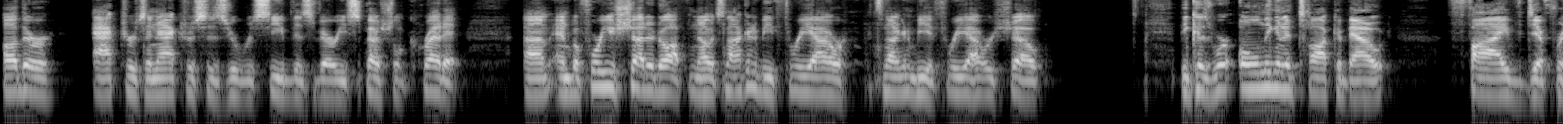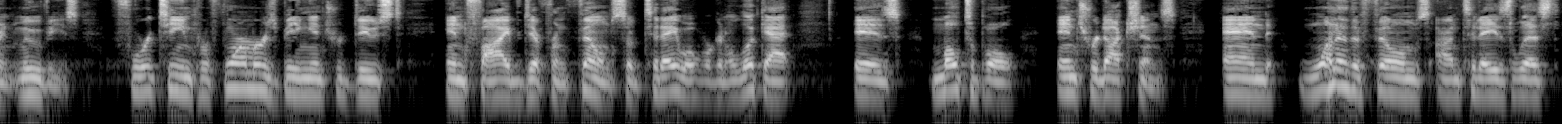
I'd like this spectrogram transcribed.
other actors and actresses who received this very special credit. Um, and before you shut it off, no, it's not going to be three hour. It's not going to be a three hour show because we're only going to talk about five different movies, 14 performers being introduced in five different films. So today, what we're going to look at is multiple introductions. And one of the films on today's list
